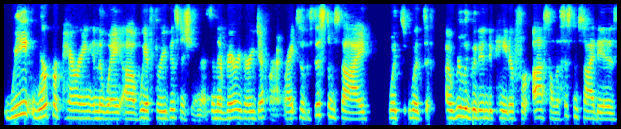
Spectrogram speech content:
we we're preparing in the way of we have three business units, and they're very very different, right? So the system side, what's what's a really good indicator for us on the system side is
